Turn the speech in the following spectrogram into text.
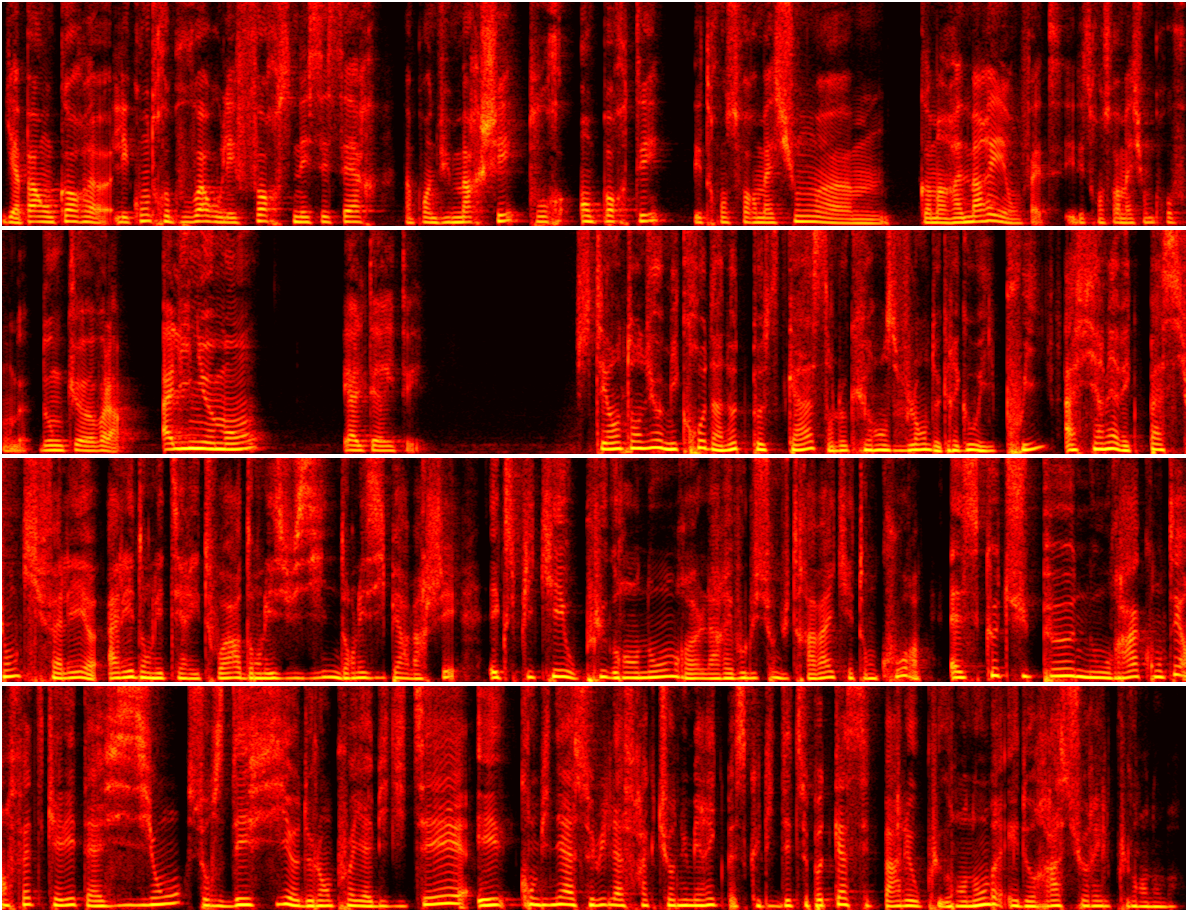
il n'y a pas encore les contre-pouvoirs ou les forces nécessaires d'un point de vue marché pour emporter des transformations euh, comme un raz-de-marée, en fait, et des transformations profondes. Donc euh, voilà, alignement et altérité. Je t'ai entendu au micro d'un autre podcast, en l'occurrence Vlan de Grégory Pouy, affirmer avec passion qu'il fallait euh, aller dans les territoires, dans les usines, dans les hypermarchés, expliquer au plus grand nombre la révolution du travail qui est en cours. Est-ce que tu peux nous raconter en fait quelle est ta vision sur ce défi de l'employabilité et combiner à celui de la fracture numérique? Parce que l'idée de ce podcast, c'est de parler au plus grand nombre et de rassurer le plus grand nombre.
